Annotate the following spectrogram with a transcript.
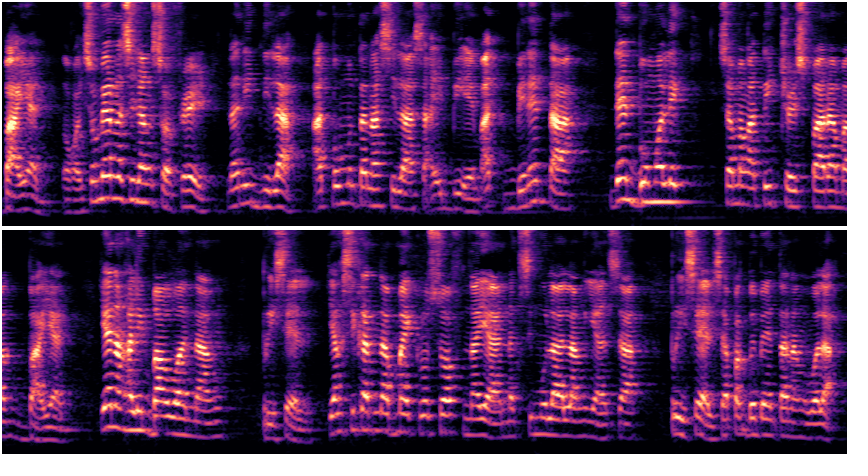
bayad. Okay, so meron na silang software na need nila at pumunta na sila sa IBM at binenta, then bumalik sa mga teachers para magbayad. Yan ang halimbawa ng pre-sell. Yung sikat na Microsoft na yan, nagsimula lang yan sa pre-sell, sa pagbebenta ng wala.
